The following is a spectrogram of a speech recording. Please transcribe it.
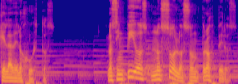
que la de los justos. Los impíos no solo son prósperos,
